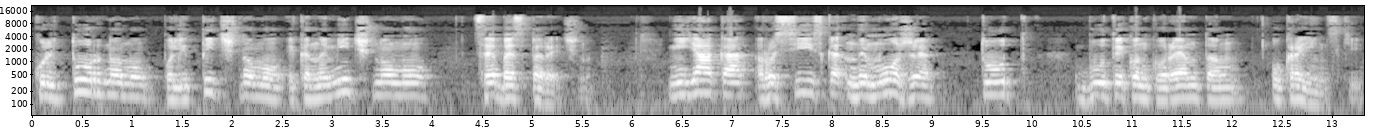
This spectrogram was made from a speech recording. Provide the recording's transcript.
культурному, політичному, економічному. Це безперечно. Ніяка російська не може тут бути конкурентом українській.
